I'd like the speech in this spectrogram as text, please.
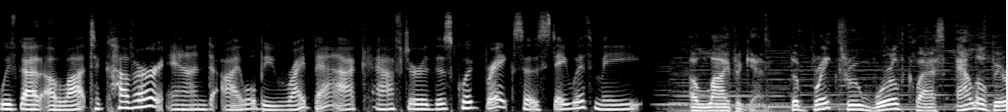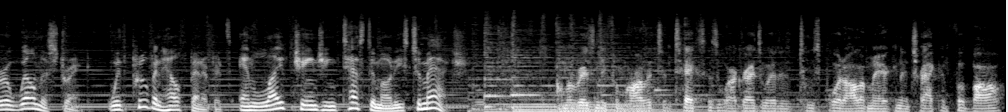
We've got a lot to cover, and I will be right back after this quick break. So stay with me. Alive Again, the breakthrough world class aloe vera wellness drink with proven health benefits and life changing testimonies to match. I'm originally from Arlington, Texas, where I graduated as a two sport All American in track and football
